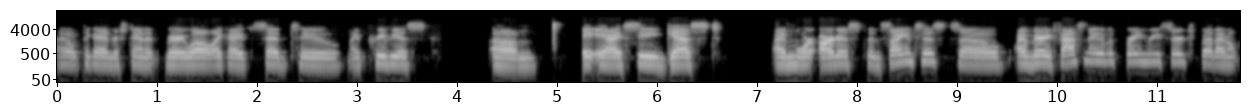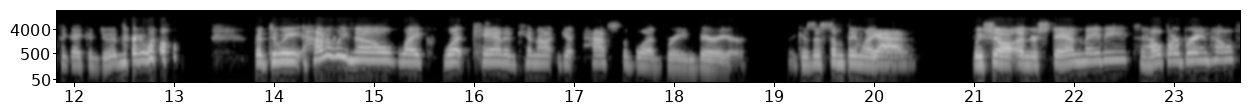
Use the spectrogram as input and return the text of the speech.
I don't think I understand it very well. Like I said to my previous um, AAIC guest, I'm more artist than scientist, so I'm very fascinated with brain research, but I don't think I could do it very well. but do we? How do we know like what can and cannot get past the blood-brain barrier? Like, is this something like yeah. we should all understand maybe to help our brain health?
